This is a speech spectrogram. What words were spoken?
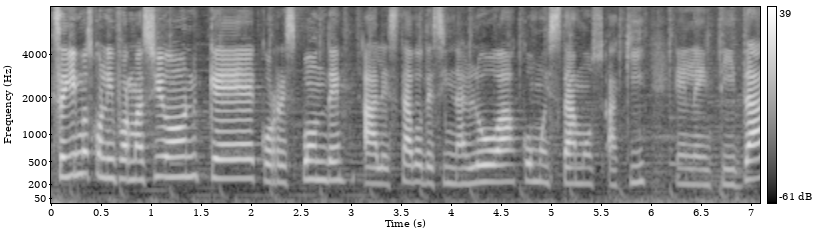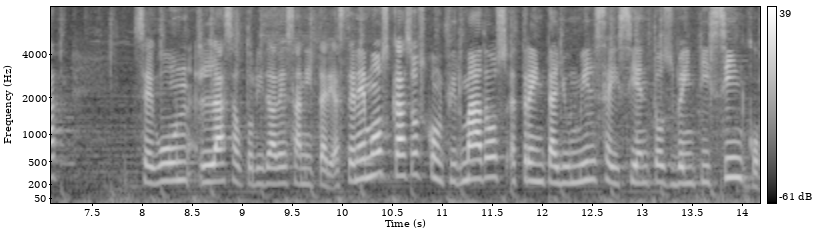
Seguimos con la información que corresponde al estado de Sinaloa, cómo estamos aquí en la entidad según las autoridades sanitarias. Tenemos casos confirmados 31.625,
